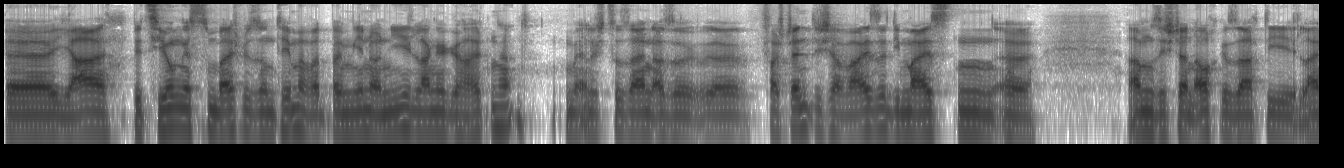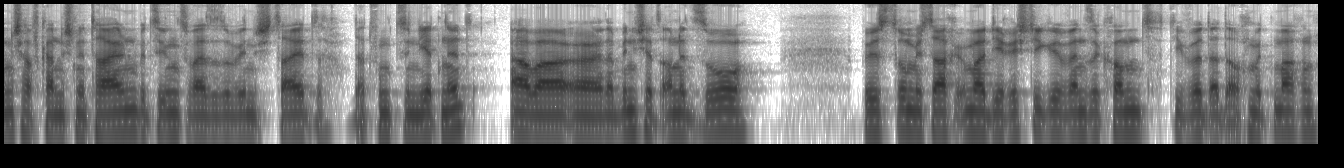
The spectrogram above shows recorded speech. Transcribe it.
Äh, ja, Beziehung ist zum Beispiel so ein Thema, was bei mir noch nie lange gehalten hat, um ehrlich zu sein. Also äh, verständlicherweise, die meisten äh, haben sich dann auch gesagt, die Leidenschaft kann ich nicht teilen, beziehungsweise so wenig Zeit, das funktioniert nicht. Aber äh, da bin ich jetzt auch nicht so böse drum. Ich sage immer, die Richtige, wenn sie kommt, die wird das auch mitmachen.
